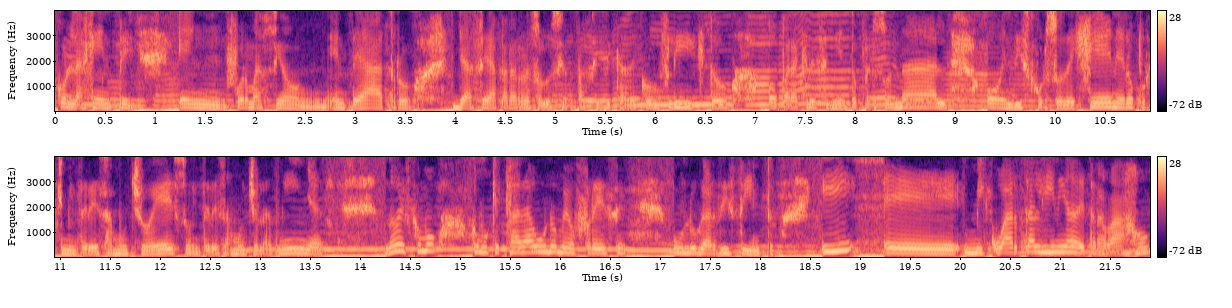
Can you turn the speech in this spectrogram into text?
con la gente en formación, en teatro, ya sea para resolución pacífica de conflicto o para crecimiento personal o en discurso de género, porque me interesa mucho eso, me interesa mucho las niñas. ¿no? Es como, como que cada uno me ofrece un lugar distinto. Y eh, mi cuarta línea de trabajo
